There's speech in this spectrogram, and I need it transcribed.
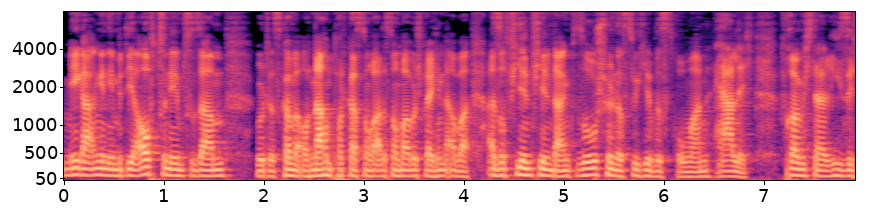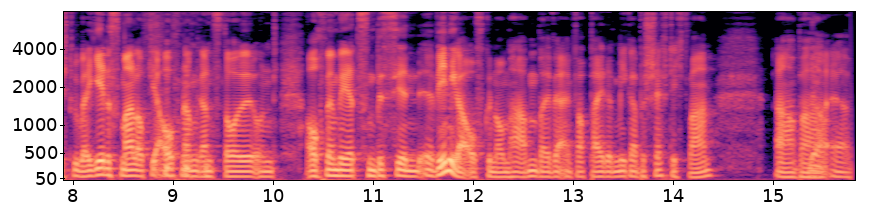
mega angenehm, mit dir aufzunehmen zusammen. Gut, das können wir auch nach dem Podcast noch alles nochmal besprechen, aber also vielen, vielen Dank. So schön, dass du hier bist, Roman. Herrlich. Freue mich da riesig drüber. Jedes Mal auf die Aufnahmen ganz doll. Und auch wenn wir jetzt ein bisschen äh, weniger aufgenommen haben, weil wir einfach beide mega beschäftigt waren. Aber ja, äh,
